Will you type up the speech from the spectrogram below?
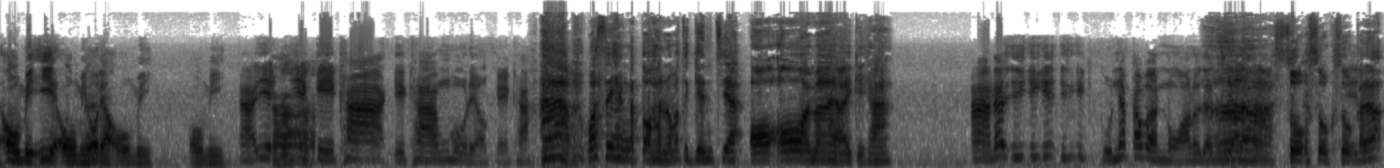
欧米伊欧米好条欧米。 欧米，啊，伊啊伊鸡卡鸡卡唔好了，鸡卡啊！我细汉个大汉，我就见只哦哦嘛，系咪记卡？啊，咧伊伊伊伊伊管一鸠啊烂咯就知啦。熟熟熟㗎啦！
